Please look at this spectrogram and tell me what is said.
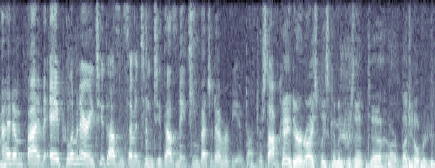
item 5A, preliminary 2017-2018 budget overview. Dr. Stock? Okay, Darren Rice, please come and present uh, our budget overview.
